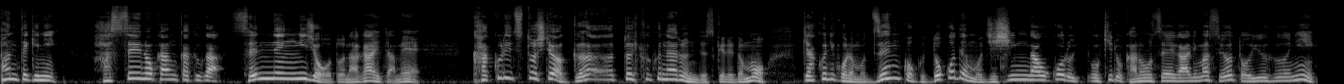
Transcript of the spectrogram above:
般的に発生の間隔が1000年以上と長いため確率としてはぐーっと低くなるんですけれども逆にこれも全国どこでも地震が起こる起きる可能性がありますよというふうに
